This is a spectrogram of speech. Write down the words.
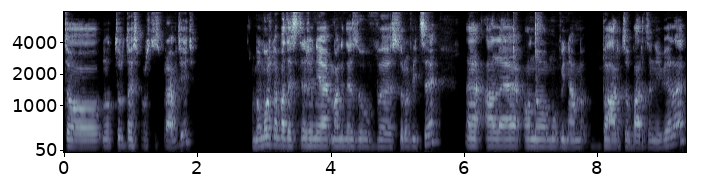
to no, trudno jest po prostu sprawdzić, bo można badać stężenie magnezu w surowicy, e, ale ono mówi nam bardzo, bardzo niewiele.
